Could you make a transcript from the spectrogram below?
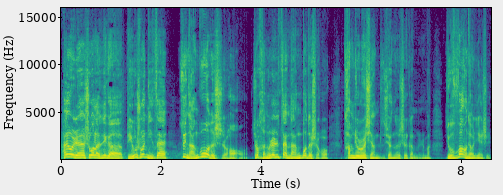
还有人说了，那个比如说你在最难过的时候，就是很多人在难过的时候，他们就说想选择是怎么什么，就忘掉一件事，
